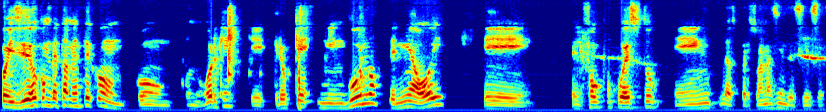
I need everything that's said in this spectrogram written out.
Coincido completamente con, con, con Jorge, que creo que ninguno tenía hoy eh, el foco puesto en las personas indecisas.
